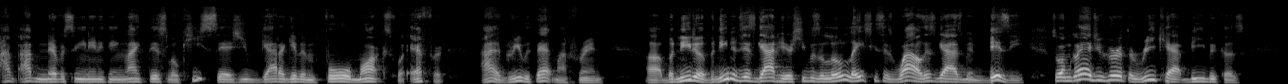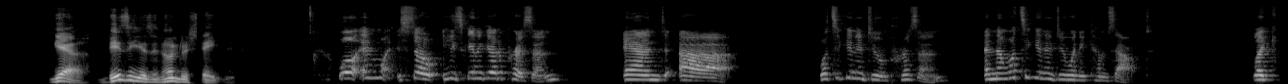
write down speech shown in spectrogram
I've, I've never seen anything like this. Loki says you've got to give him full marks for effort. I agree with that, my friend. Uh, Benita, Benita just got here. She was a little late. She says, "Wow, this guy's been busy." So I'm glad you heard the recap, B, because yeah, busy is an understatement. Well, and what, so he's going to go to prison, and uh, what's he going to do in prison? And then what's he going to do when he comes out? Like,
